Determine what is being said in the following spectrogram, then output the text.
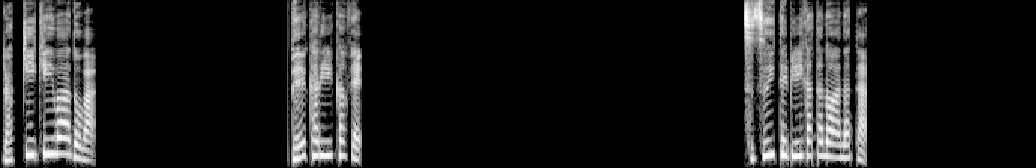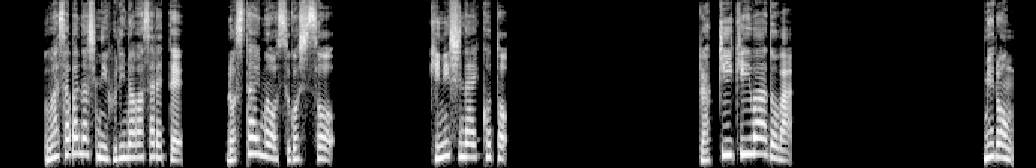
ラッキーキーワードは、ベーカリーカフェ。続いて B 型のあなた。噂話に振り回されて、ロスタイムを過ごしそう。気にしないこと。ラッキーキーワードは、メロン。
